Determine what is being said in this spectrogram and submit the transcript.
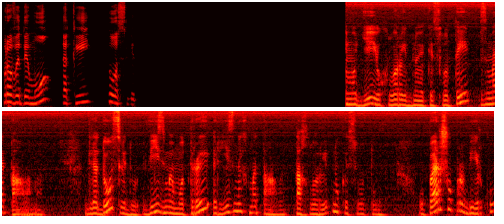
Проведемо такий дослід. взаємодію хлоридної кислоти з металами. Для досліду візьмемо три різних метали та хлоридну кислоту. У першу пробірку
